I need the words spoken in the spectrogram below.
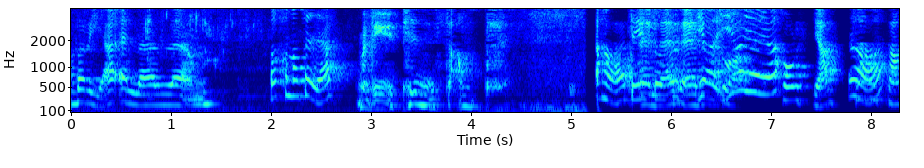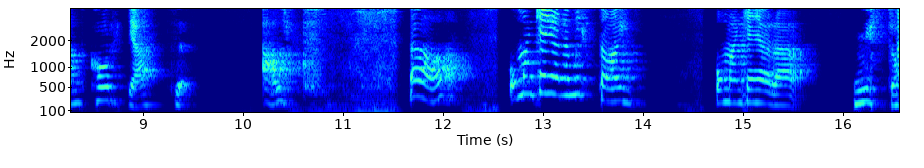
börja eller... Um, vad ska man säga? Men det är ju pinsamt. Ja, det är så... Eller är det ja, så? Ja, ja, ja. Korkat, pinsamt, korkat. Allt. Ja. Och man kan göra misstag. Och man kan göra Misstag.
